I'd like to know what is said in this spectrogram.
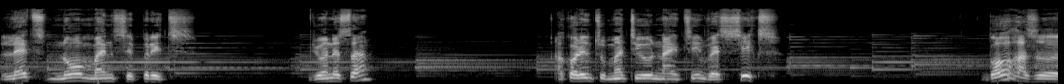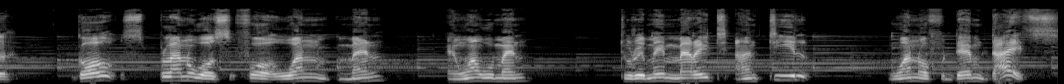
let no man separate. Do you understand? According to Matthew 19, verse 6. God has a God's plan was for one man and one woman to remain married until one of them dies.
